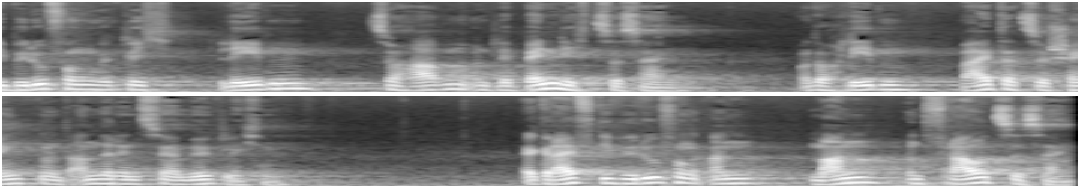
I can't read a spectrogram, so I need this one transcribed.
Die Berufung, wirklich Leben zu haben und lebendig zu sein und auch Leben weiterzuschenken und anderen zu ermöglichen. Er greift die Berufung an, Mann und Frau zu sein.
